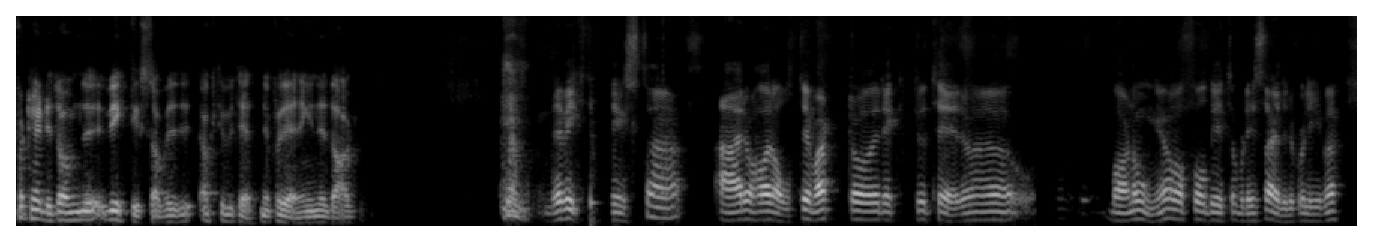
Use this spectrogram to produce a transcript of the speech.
fortell litt om de viktigste aktivitetene i foreningen i dag. Det viktigste er og har alltid vært å rekruttere barn og unge og få de til å bli seilere for livet.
